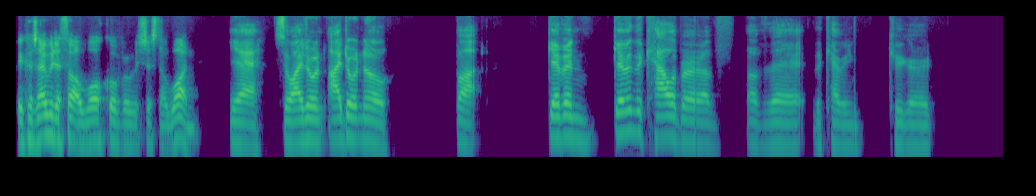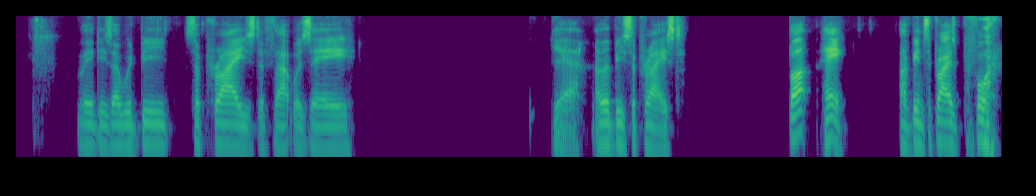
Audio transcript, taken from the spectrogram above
because I would have thought a walkover was just a one. yeah, so I don't I don't know, but given given the caliber of of the the Cowan Cougar ladies, I would be surprised if that was a yeah, I would be surprised. But hey, I've been surprised before.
